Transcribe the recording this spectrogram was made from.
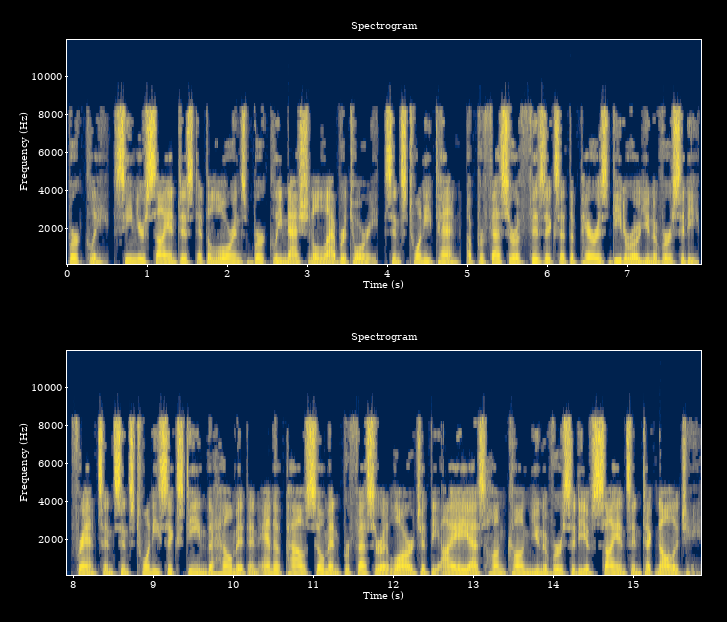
Berkeley, senior scientist at the Lawrence Berkeley National Laboratory, since 2010, a professor of physics at the Paris Diderot University, France, and since 2016, the Helmut and Anna Pao Sohmen Professor at Large at the IAS Hong Kong University of Science and Technology.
